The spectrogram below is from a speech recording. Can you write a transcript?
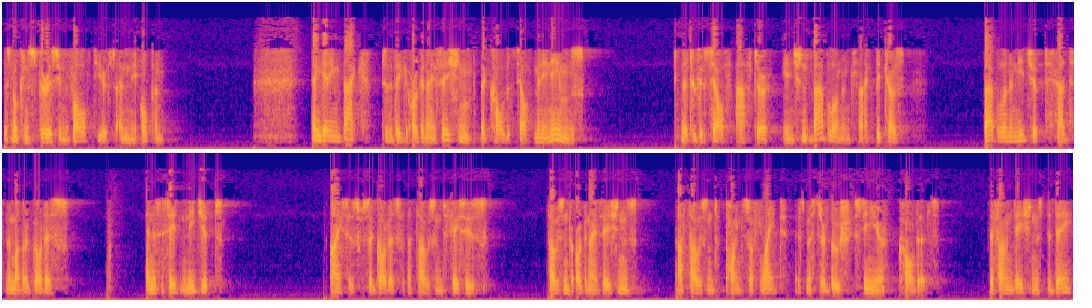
There's no conspiracy involved here, it's in the open. And getting back to the big organization that called itself many names, that took itself after ancient Babylon, in fact, because Babylon and Egypt had the mother goddess, and as I said, in Egypt, Isis was a goddess with a thousand faces, thousand organizations, a thousand points of light, as Mr. Bush Sr. called it. The foundations today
